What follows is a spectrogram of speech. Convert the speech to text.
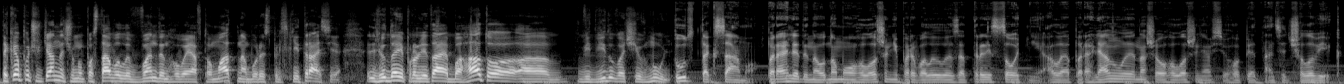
Таке почуття, наче ми поставили вендинговий автомат на Бориспільській трасі. Людей пролітає багато, а відвідувачів нуль. Тут так само. Перегляди на одному оголошенні перевалили за три сотні, але переглянули наше оголошення всього 15 чоловік.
